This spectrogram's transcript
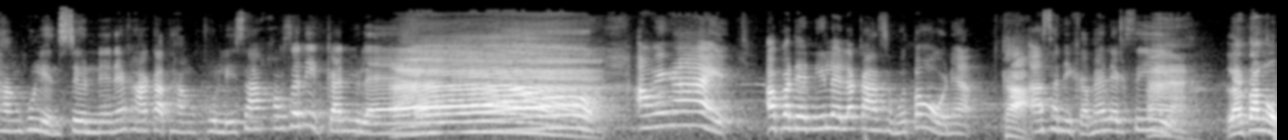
ทางคุณเหรียญซึนเนี่ยนะคะกับทางคุณลิซ่าเขาสนิทกันอยู่แล้ว อ่าเอาง่ายๆ เอาประเด็นนี้เลยละกันสมมติโต้งโอเนี่ยค่ะ อะสนิทกับแม่เล็กซี่ อ่า แล้วตั้งโอ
